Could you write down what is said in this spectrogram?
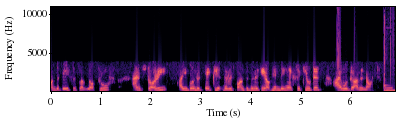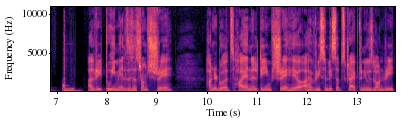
on the basis of your proof and story? Are you going to take the responsibility of him being executed? I would rather not. I'll read two emails. This is from Shrey. 100 words. Hi NL team, Shrey here. I have recently subscribed to News Laundry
